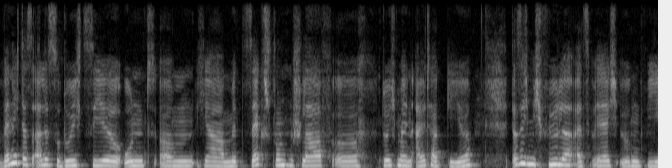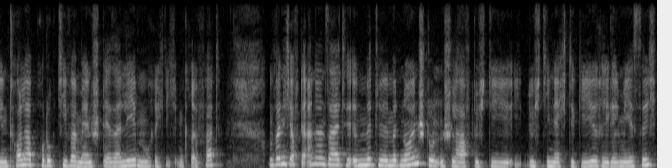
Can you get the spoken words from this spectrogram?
wenn ich das alles so durchziehe und ähm, ja mit sechs Stunden Schlaf äh, durch meinen Alltag gehe, dass ich mich fühle, als wäre ich irgendwie ein toller, produktiver Mensch, der sein Leben richtig im Griff hat. Und wenn ich auf der anderen Seite im Mittel mit neun Stunden Schlaf durch die, durch die Nächte gehe, regelmäßig,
